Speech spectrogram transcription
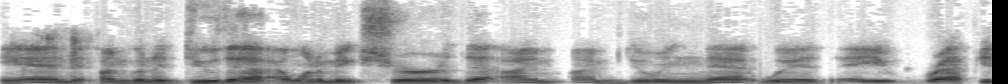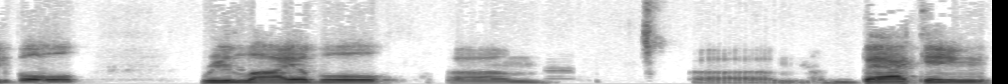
and mm-hmm. if I'm going to do that, I want to make sure that I'm I'm doing that with a reputable, reliable um, um, backing.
